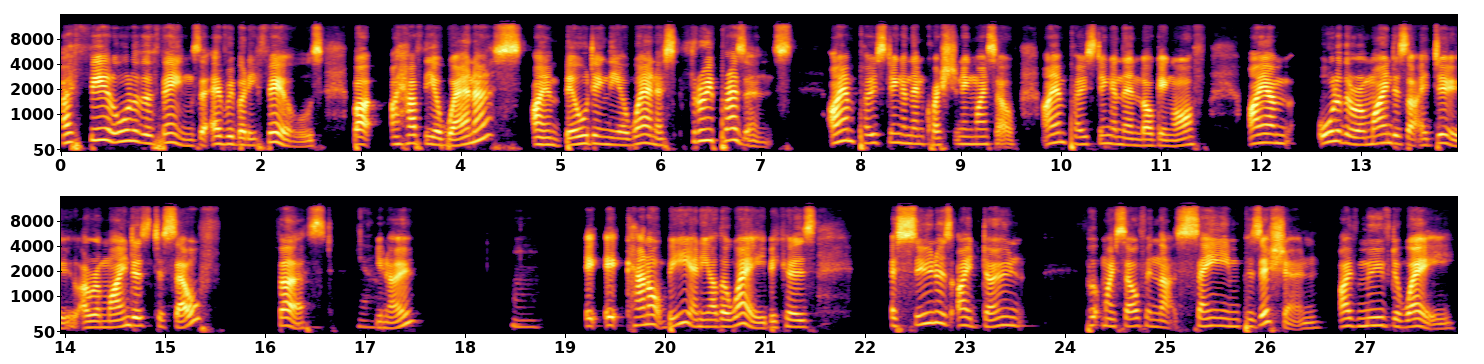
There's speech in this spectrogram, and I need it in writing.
I feel all of the things that everybody feels, but I have the awareness. I am building the awareness through presence. I am posting and then questioning myself. I am posting and then logging off. I am all of the reminders that I do are reminders to self first, yeah. you know? Mm. It, it cannot be any other way because as soon as I don't put myself in that same position, I've moved away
